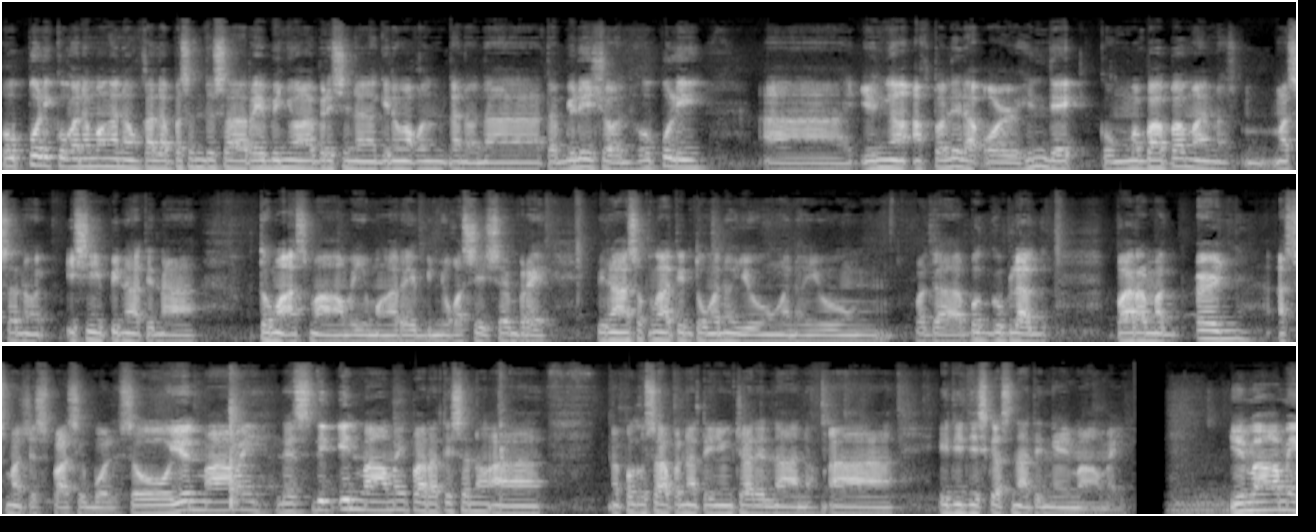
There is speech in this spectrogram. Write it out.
hopefully kung ano mga ano, kalabasan do sa revenue average na ginawa ko ano, na tabulation, hopefully uh, yun nga actual nila or hindi. Kung mababa man, mas, mas ano, isipin natin na tumaas mga yung mga revenue kasi syempre pinasok natin tong ano yung ano yung pag uh, vlog para mag-earn as much as possible. So yun mga may, let's dig in mga may para tis ano uh, napag-usapan natin yung channel na ano uh, i-discuss natin ngayon mga may. Yun mga kami,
